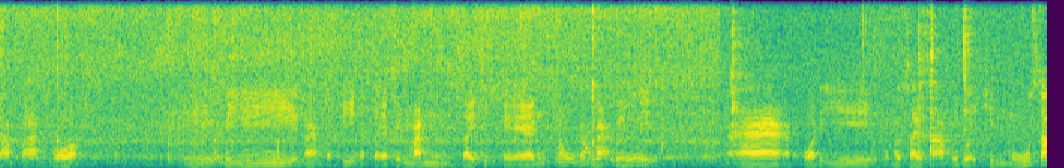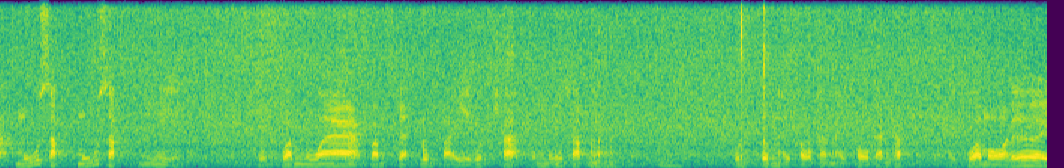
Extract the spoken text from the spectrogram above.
ตามปากชอบ นี่นี่น้ำกะทิกะแตเป็นมันใส่พริกแกงเข้ากันมากเลยอ่าพอดีจะมาใส่ตามไปด้วยชิ้นหมูสับ หมูสับ หมูสับนี่เพิ่มความนัวความแซ่บลงไปรสชาติของหมูสับเนี่ยคนๆให้เข้ากันให้เข้ากันครับให้ทั่วหมอเลย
